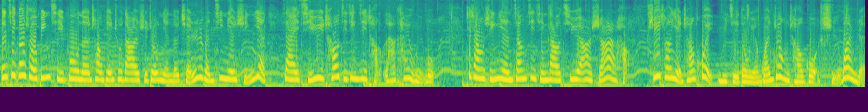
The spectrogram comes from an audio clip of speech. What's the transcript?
人气歌手滨崎步呢，唱片出道二十周年的全日本纪念巡演，在奇遇超级竞技场拉开帷幕。这场巡演将进行到七月二十二号，十一场演唱会，预计动员观众超过十万人。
